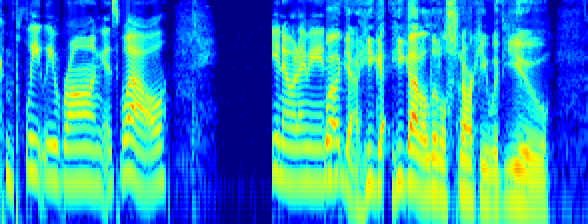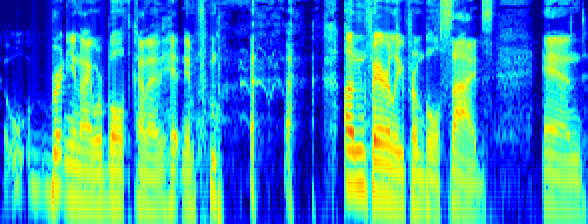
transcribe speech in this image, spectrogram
completely wrong as well. You know what I mean? Well, yeah, he got he got a little snarky with you. Brittany and I were both kind of hitting him from unfairly from both sides, and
